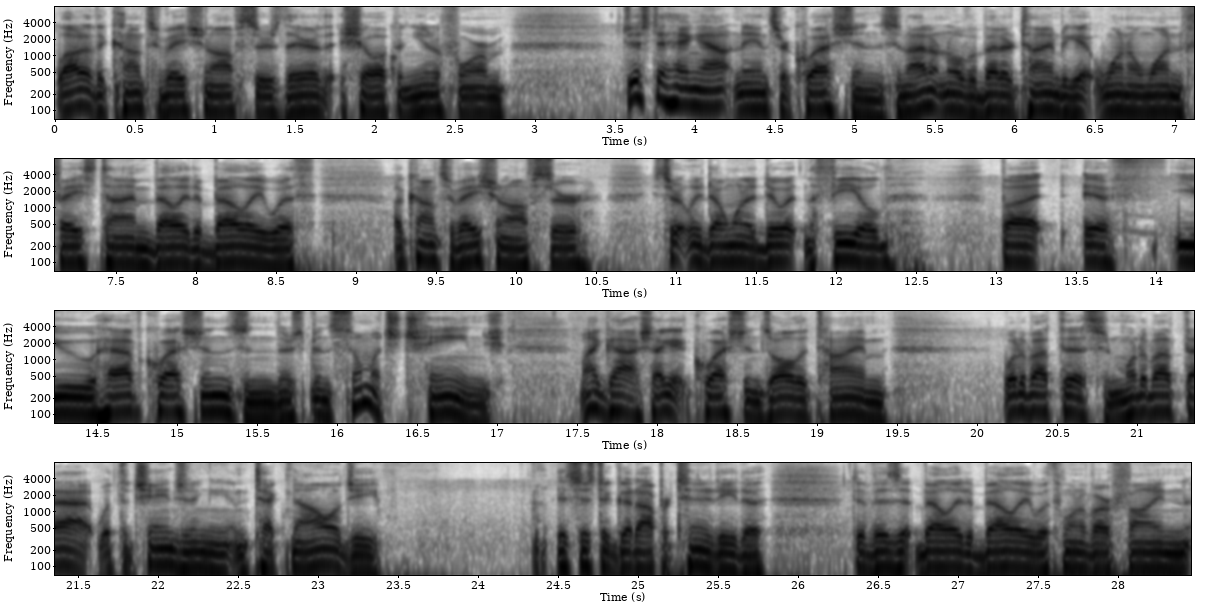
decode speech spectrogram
a lot of the conservation officers there that show up in uniform just to hang out and answer questions. And I don't know of a better time to get one on one FaceTime, belly to belly with a conservation officer. You certainly don't want to do it in the field. But if you have questions, and there's been so much change, my gosh, I get questions all the time. What about this and what about that with the changing in technology? it's just a good opportunity to to visit belly to belly with one of our fine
